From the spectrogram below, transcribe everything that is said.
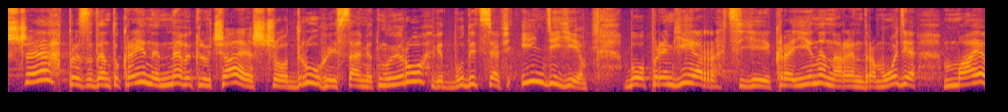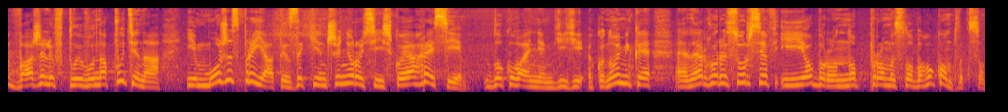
Ще президент України не виключає, що другий саміт миру відбудеться в Індії, бо прем'єр цієї країни Нарендра Моді має важелі впливу на Путіна і може сприяти закінченню російської агресії, блокуванням її економіки, енергоресурсів і оборонно-промислового комплексу.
